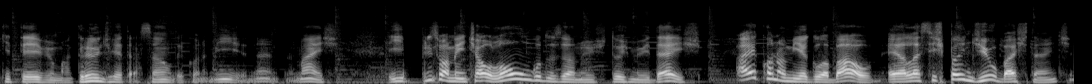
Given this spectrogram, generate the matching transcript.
que teve uma grande retração da economia, né, mais, e principalmente ao longo dos anos 2010, a economia global ela se expandiu bastante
